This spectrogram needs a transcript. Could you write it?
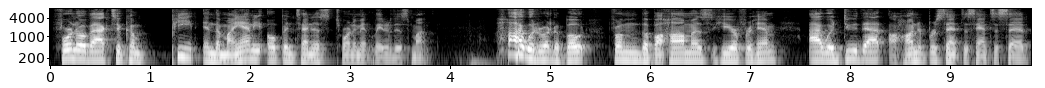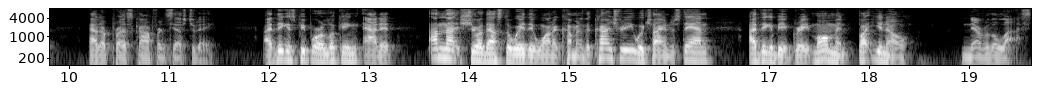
for Novak to compete in the Miami Open tennis tournament later this month. I would run a boat from the Bahamas here for him. I would do that 100%, DeSantis said at a press conference yesterday. I think as people are looking at it, I'm not sure that's the way they want to come into the country, which I understand. I think it'd be a great moment, but you know, nevertheless.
